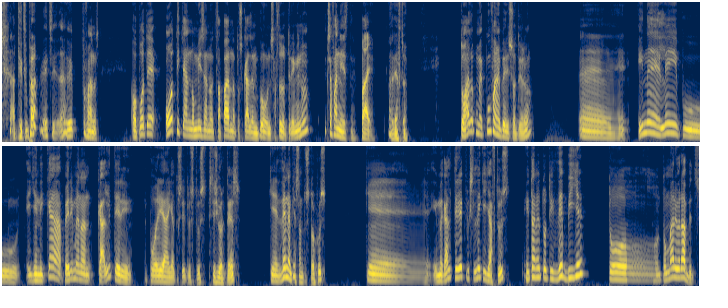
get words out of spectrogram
αντίτυπα. Έτσι, δηλαδή, προφανώς. Οπότε, ό,τι και αν νομίζανε ότι θα πάρουν από το Skull and Bones αυτό το τρίμηνο, εξαφανίζεται. Πάει. Δηλαδή αυτό. Το άλλο που με κούφανε περισσότερο ε, είναι, λέει, που γενικά περίμεναν καλύτερη πορεία για τους τίτλους τους στις γιορτές και δεν έπιασαν τους στόχους και η μεγαλύτερη έκπληξη λέει και για αυτούς ήταν το ότι δεν πήγε το, το Mario Rabbids.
